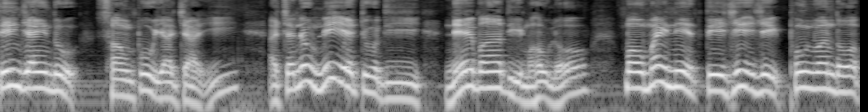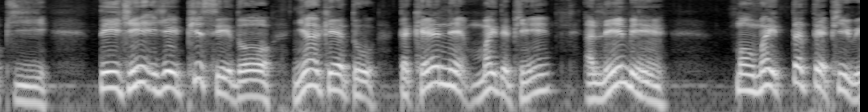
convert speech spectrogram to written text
တင်းကြိုင်းသို့ ဆောင်ပို့ရကြ၏။အကျွန်ုပ်နေ့ရက်တို့သည်နေပါသည် မဟုတ်လော။မှောင်မိုက်နှင့်တေခြင်းအရေးဖုံးလွှမ်းသော ပြည်တေခြင်းအရေးဖြစ်စေသောညကဲ့သို့ တခဲနှင့်မိုက်သည်ဖြင့် အလင်းပင် မှောင်မိုက်တက်တက်ဖြစ်၍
